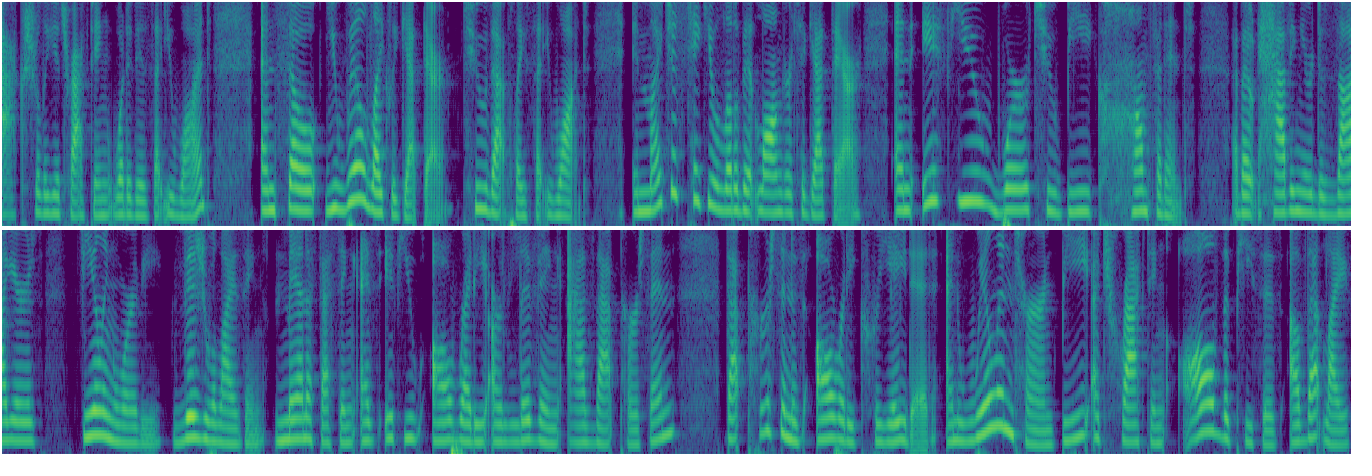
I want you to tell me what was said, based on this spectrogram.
actually attracting what it is that you want. And so you will likely get there to that place that you want. It might just take you a little bit longer to get there. And if you were to be confident about having your desires, feeling worthy, visualizing, manifesting as if you already are living as that person, that person is already created and will in turn be attracting all the pieces of that life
